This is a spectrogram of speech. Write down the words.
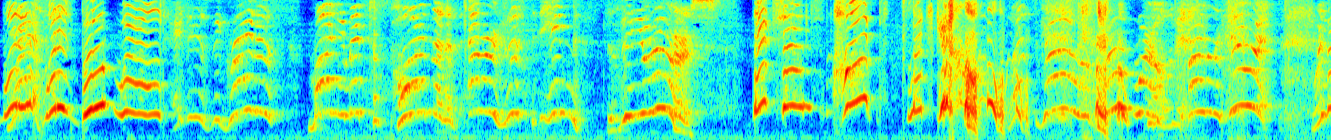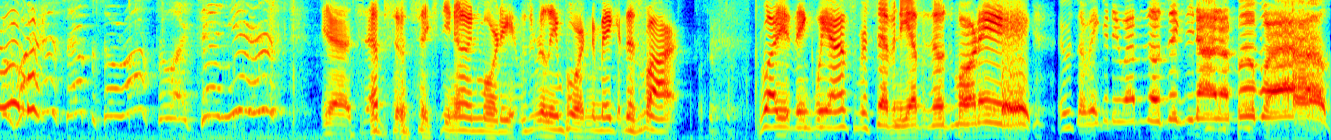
What is, Yes. what is Boob World? It is the greatest monument to porn that has ever existed in the universe. That sounds hot. Let's go. Let's go to Boob World finally do it. We've been Oh, putting this episode off for like 10 years. Yeah, it's episode 69, Morty. It was really important to make it this far. Why do you think we asked for 70 episodes, Morty? It was so we could do episode 69 on Boob World!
